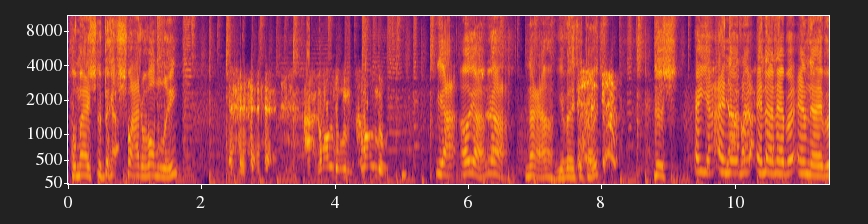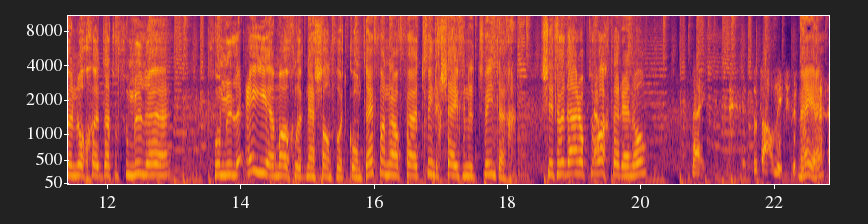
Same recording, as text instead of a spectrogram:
voor mij is het een beetje een zware wandeling. ah, gewoon doen. Gewoon doen. Ja, oh ja, ja. Nou ja, je weet het nooit. Dus, en, ja, en, Ja, maar- en, dan, hebben, en dan hebben we nog eh, dat de Formule, Formule E eh, mogelijk naar Zandvoort komt, hè, vanaf eh, 2027. Zitten we daarop te wachten, Renel? Nee, totaal niet. Nee, hè?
